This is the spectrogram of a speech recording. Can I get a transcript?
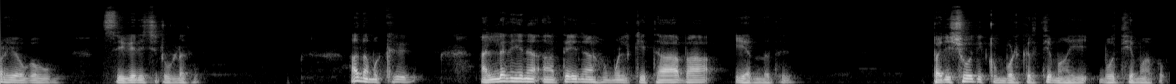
പ്രയോഗവും സ്വീകരിച്ചിട്ടുള്ളത്. അത് നമുക്ക് അല്ലദീന അതൈനാഹുമുൽ കിതാബ എന്നത് പരിശോധിക്കുമ്പോൾ കൃത്യമായി ബോധ്യമാകും.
